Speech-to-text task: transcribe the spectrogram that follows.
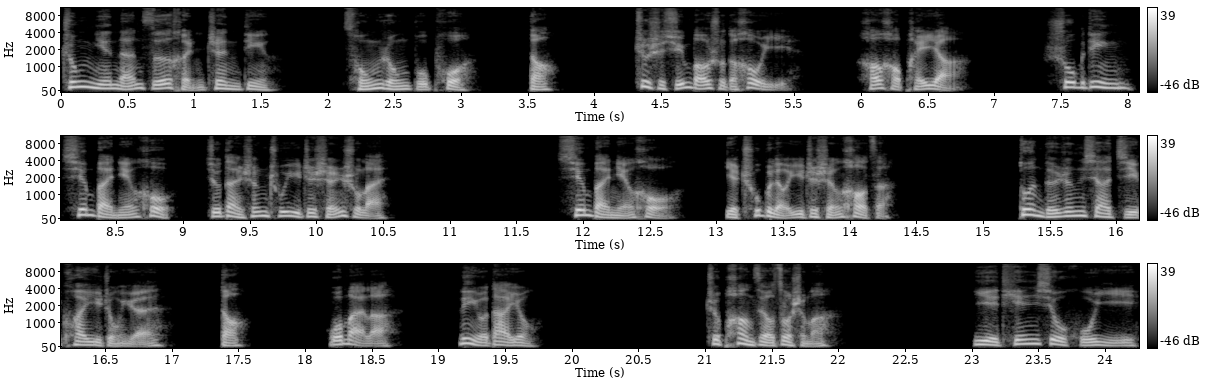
中年男子很镇定，从容不迫道：“这是寻宝鼠的后裔，好好培养，说不定千百年后就诞生出一只神鼠来。千百年后也出不了一只神耗子。”段德扔下几块异种元，道：“我买了，另有大用。”这胖子要做什么？叶天秀狐疑，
